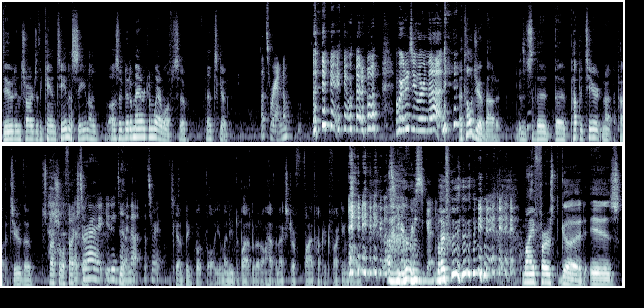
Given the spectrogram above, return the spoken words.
dude in charge of the cantina scene uh, also did American Werewolf, so that's good. That's random. Where did you learn that? I told you about it. Was the the puppeteer, not the puppeteer, the special effects That's guy. right. You did tell me that. That's right. It's got a big book volume. I need to buy it, but I don't have an extra five hundred fucking dollars. Your first good? My, my first good is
